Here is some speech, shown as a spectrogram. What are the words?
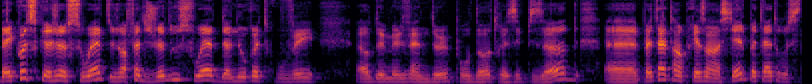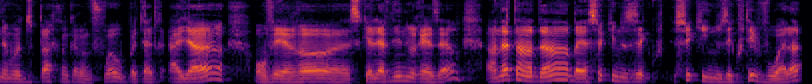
Ben, écoute, ce que je souhaite, en fait, je nous souhaite de nous retrouver en 2022 pour d'autres épisodes. Euh, peut-être en présentiel, peut-être au cinéma du parc encore une fois, ou peut-être ailleurs. On verra euh, ce que l'avenir nous réserve. En attendant, ben, ceux qui nous, ceux qui nous voilà,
